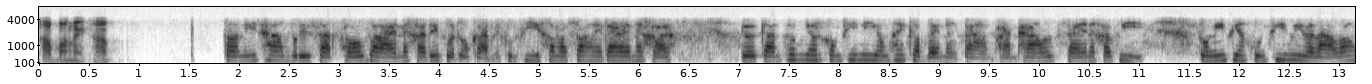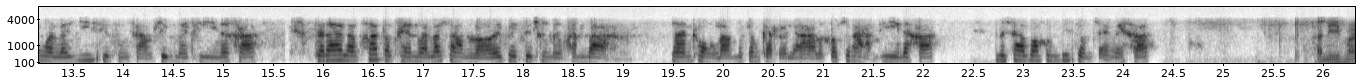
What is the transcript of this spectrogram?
ครับว่าไงครับ ตอนนี้ทางบริษัท Power by นะคะ ได้เปิดโอกาสให้คุณพี่เข้ามาสร้างรายได้นะคะ โดยการเพิ่มยอดคอมที่นิยมให้กับแบรนด์ต่างๆ ผ่านทางเว็บไซต์นะคะ พี่ ตรงนี้เพียงคุณพี่มีเวลาว่างวันละ 20-30 นาทีนะคะ จะได้รับค่าตอบแทนวันละ 300 ไปจนถึง 1,000 บาท งานของเราไม่จำกัดเวลาแล้วก็สถานที่นะคะ ไม่ทราบว่าคุณพี่สนใจไหมคะ อันนี้มา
